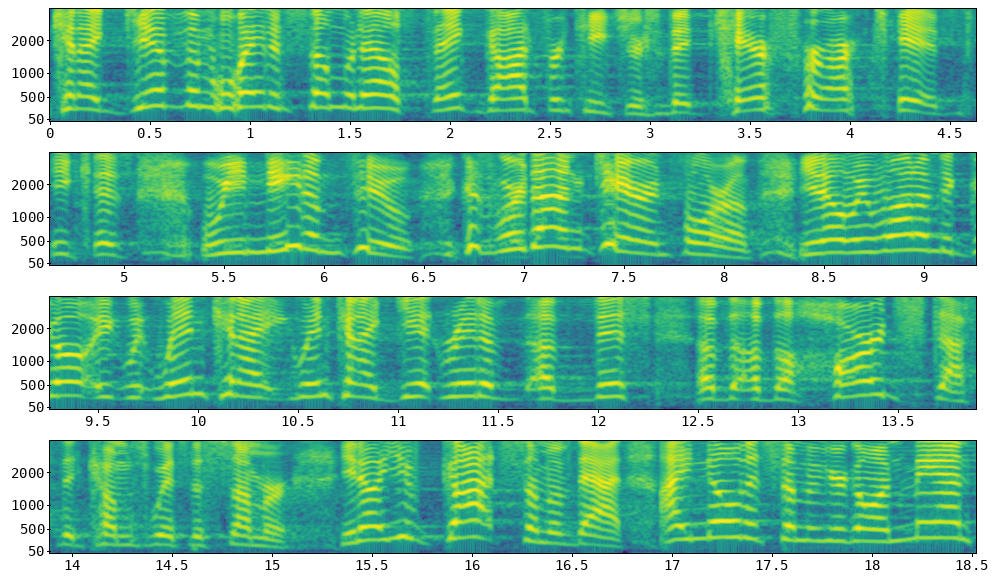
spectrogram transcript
can I give them away to someone else? Thank God for teachers that care for our kids because we need them to, because we're done caring for them. You know, we want them to go, when can I, when can I get rid of, of this, of the, of the hard stuff that comes with the summer? You know, you've got some of that. I know that some of you are going, man,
